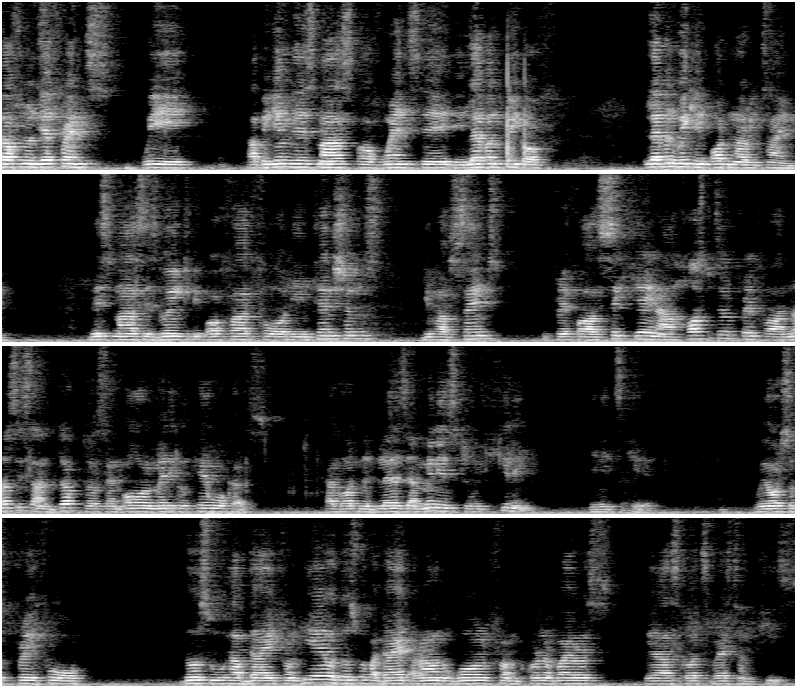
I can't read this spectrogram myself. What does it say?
Good afternoon, dear friends. We are beginning this Mass of Wednesday, 11th week of 11th week in ordinary time. This Mass is going to be offered for the intentions you have sent. We pray for our sick here in our hospital, pray for our nurses and doctors and all medical care workers. That God may bless their ministry with healing in its care. We also pray for those who have died from here or those who have died around the world from coronavirus. We ask God's rest and peace.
